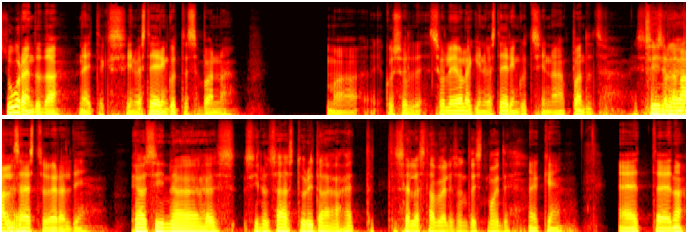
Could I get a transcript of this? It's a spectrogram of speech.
suurendada, näiteks investeeringutesse panna. ma, kus sul, sul ei olegi investeeringut sinna pandud, sul on all äh, säästu eraldi, ja siin, siin on säästurida jah, et, et selles tabelis on teistmoodi. okei okay.. et äh, noh,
